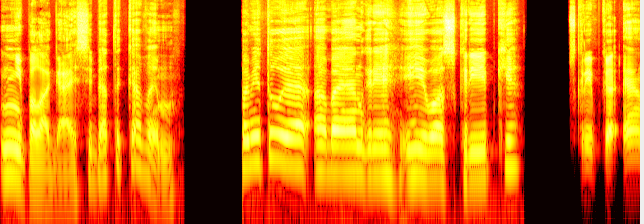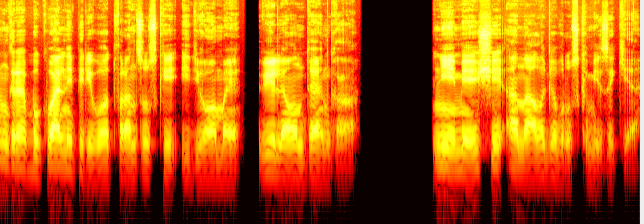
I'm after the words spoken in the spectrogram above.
не полагая себя таковым. Пометуя об Энгри и его скрипке, Скрипка Энгра — буквальный перевод французской идиомы «Виллион Денгро», не имеющий аналога в русском языке.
